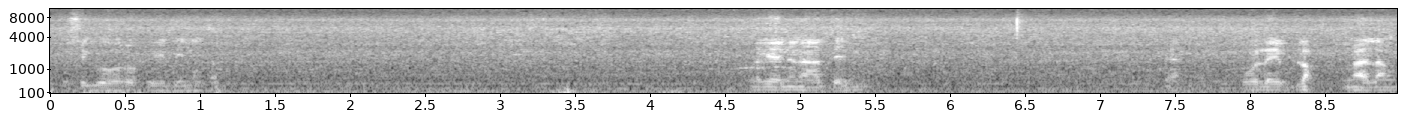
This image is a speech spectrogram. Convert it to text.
Ito siguro pwede na to. Lagyan na natin. Yan. Kulay black nga lang.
